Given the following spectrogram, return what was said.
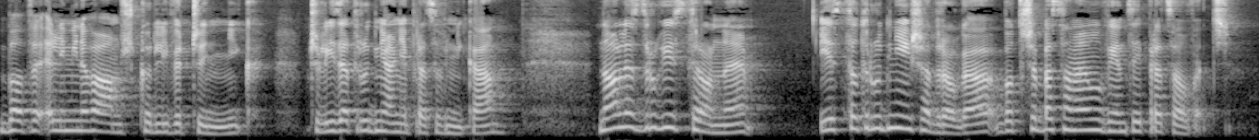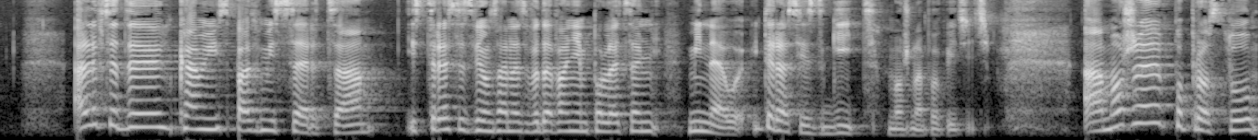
bo wyeliminowałam szkodliwy czynnik, czyli zatrudnianie pracownika. No ale z drugiej strony jest to trudniejsza droga, bo trzeba samemu więcej pracować. Ale wtedy kamień spadł mi z serca i stresy związane z wydawaniem poleceń minęły. I teraz jest git, można powiedzieć. A może po prostu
